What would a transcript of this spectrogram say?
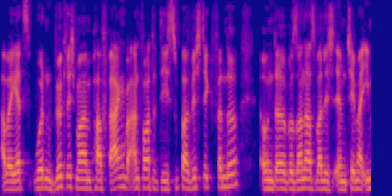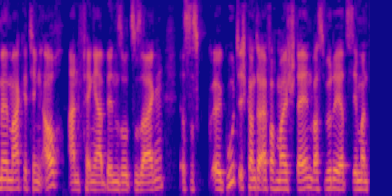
Aber jetzt wurden wirklich mal ein paar Fragen beantwortet, die ich super wichtig finde. Und äh, besonders, weil ich im Thema E-Mail-Marketing auch Anfänger bin sozusagen. Es ist äh, gut, ich konnte einfach mal stellen, was würde jetzt jemand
